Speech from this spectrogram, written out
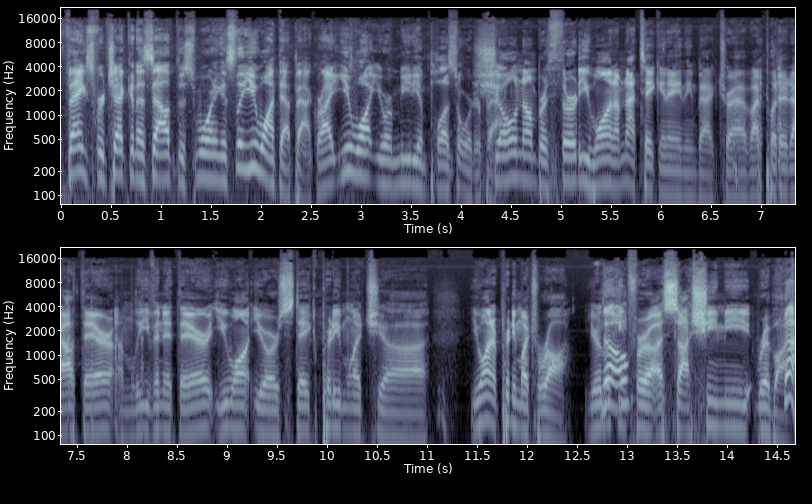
Thanks for checking us out this morning. And Slee, you want that back, right? You want your medium plus order back. Show number 31. I'm not taking anything back, Trav. I put it out there. I'm leaving it there. You want your steak pretty much. Uh, you want it pretty much raw. You're No. looking for a sashimi ribeye.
